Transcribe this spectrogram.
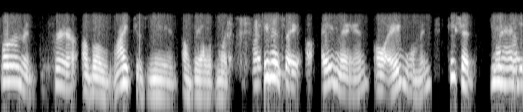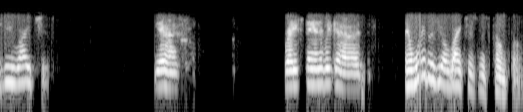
fervent prayer of a righteous man availeth much. He didn't say a man or a woman. He said you had to be righteous. Yes. Right standing with God. And where does your righteousness come from?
